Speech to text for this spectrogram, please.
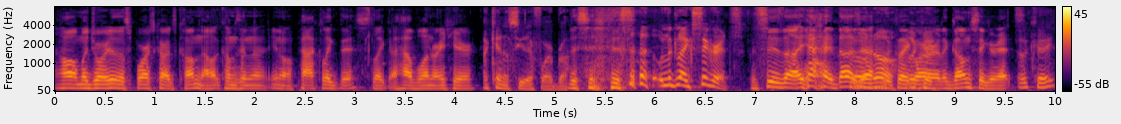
how a majority of the sports cards come now. It comes in a you know a pack like this. Like I have one right here. I cannot see that far, bro. This is it look like cigarettes. this is uh, yeah it does Oh, yeah no. look like Okay. our, the gum cigarettes. Okay.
